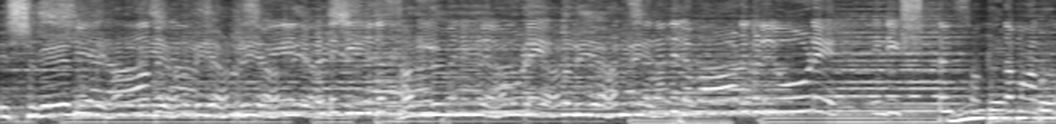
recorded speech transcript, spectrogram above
യേശുവേ നിലപാടുകളിലൂടെ നിന്റെ ഇഷ്ടം സ്വന്തമാക്കുക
